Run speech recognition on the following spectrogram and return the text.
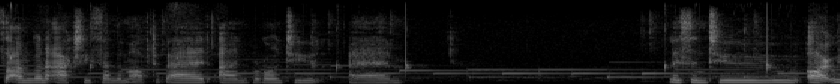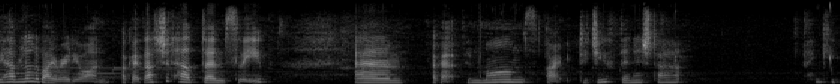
so I'm going to actually send them off to bed and we're going to um, listen to... Alright, we have Lullaby Radio on. Okay, that should help them sleep. Um, okay, did mom's... Alright, did you finish that? I think you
